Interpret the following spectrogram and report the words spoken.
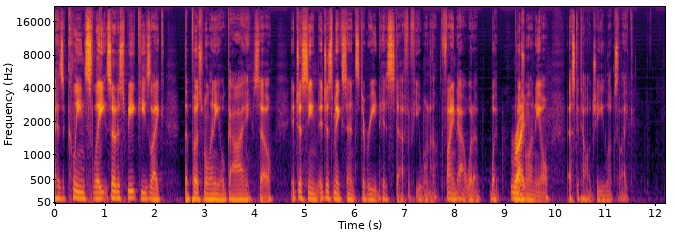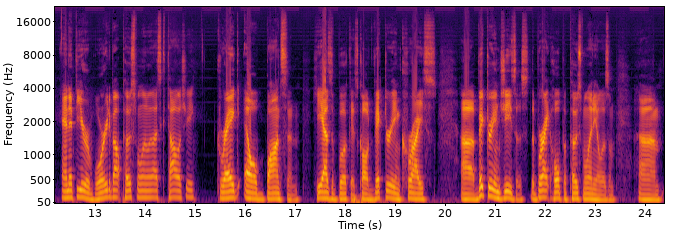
has a clean slate, so to speak. He's like the post millennial guy, so. It just seems it just makes sense to read his stuff if you want to find out what a what Right. post millennial eschatology looks like. And if you're worried about postmillennial eschatology, Greg L. Bahnsen, he has a book. It's called Victory in Christ, uh, Victory in Jesus, The Bright Hope of Postmillennialism. Um,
